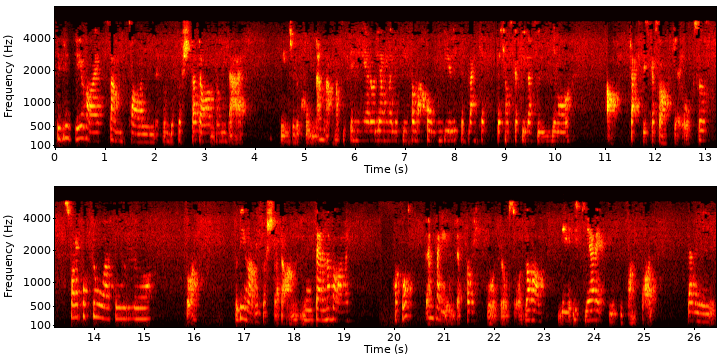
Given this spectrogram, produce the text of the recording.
Vi brukar ju ha ett samtal under första dagen de är där introduktionen. Att man sitter ner och lämnar lite information. Det är ju lite blanketter som ska fyllas i och ja, praktiska saker. Och också svara på frågor och så. Så det har vi första dagen. Men sen när barnet har gått en period, ett par veckor och så, då har vi ytterligare ett litet samtal. Där vi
